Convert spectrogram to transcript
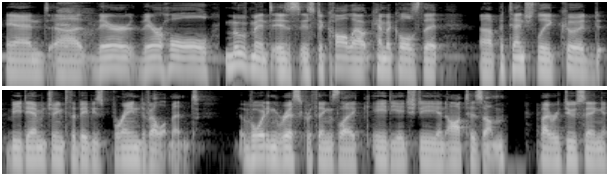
and uh, their their whole movement is is to call out chemicals that uh, potentially could be damaging to the baby's brain development, avoiding risk for things like ADHD and autism by reducing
